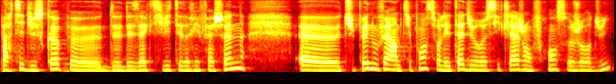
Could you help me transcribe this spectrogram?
partie du scope des activités de Refashion. tu peux nous faire un petit point sur l'état du recyclage en France aujourd'hui.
